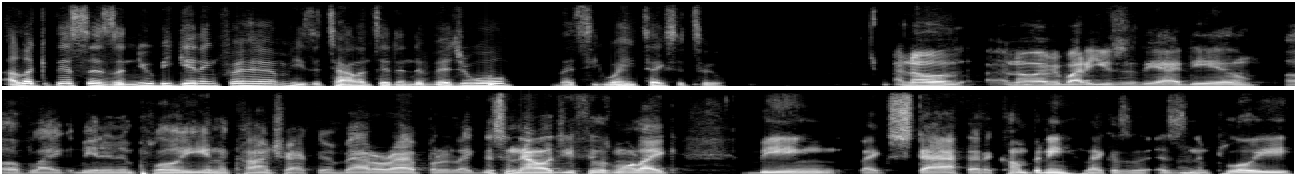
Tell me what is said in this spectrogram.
I look at this as a new beginning for him. He's a talented individual. Let's see where he takes it to. I know. I know everybody uses the idea of like being an employee and a contractor and battle rap, but like this analogy feels more like being like staffed at a company, like as a, as an mm. employee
